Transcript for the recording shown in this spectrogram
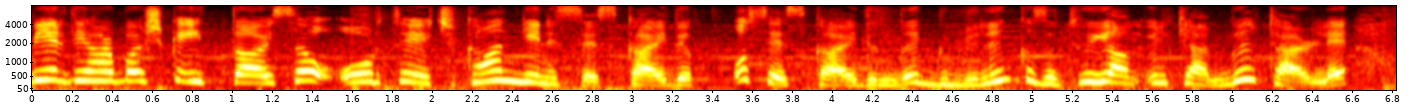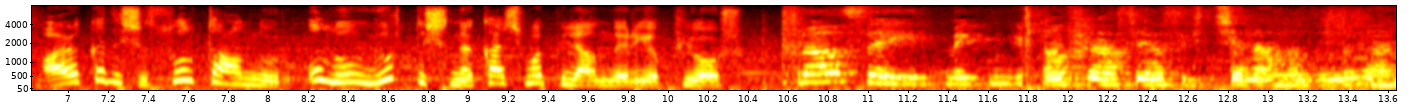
Bir diğer başka iddia ise ortaya çıkan yeni ses kaydı. O ses kaydında Güllü'nün kızı Tüyan Ülkem Gülter'le arkadaşı Sultan Nur Ulu yurt dışına kaçma planları yapıyor. Fransa'ya gitmek mi? Ben Fransa'ya nasıl gideceğini anladın değil mi?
